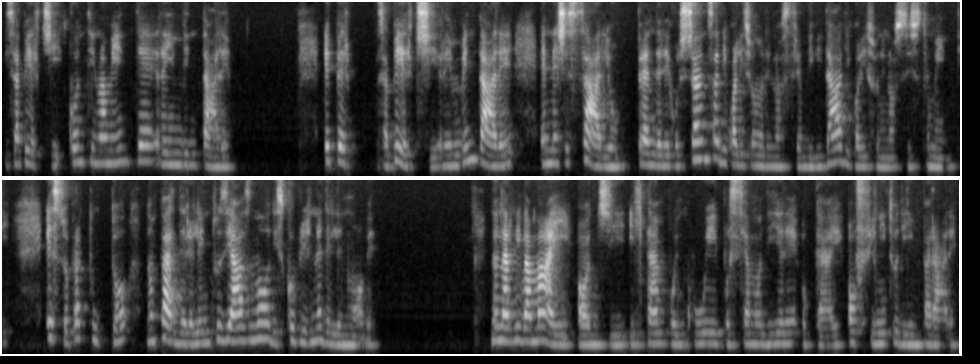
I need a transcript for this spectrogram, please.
di saperci continuamente reinventare. E per saperci reinventare è necessario prendere coscienza di quali sono le nostre abilità, di quali sono i nostri strumenti e soprattutto non perdere l'entusiasmo di scoprirne delle nuove. Non arriva mai oggi il tempo in cui possiamo dire ok, ho finito di imparare.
